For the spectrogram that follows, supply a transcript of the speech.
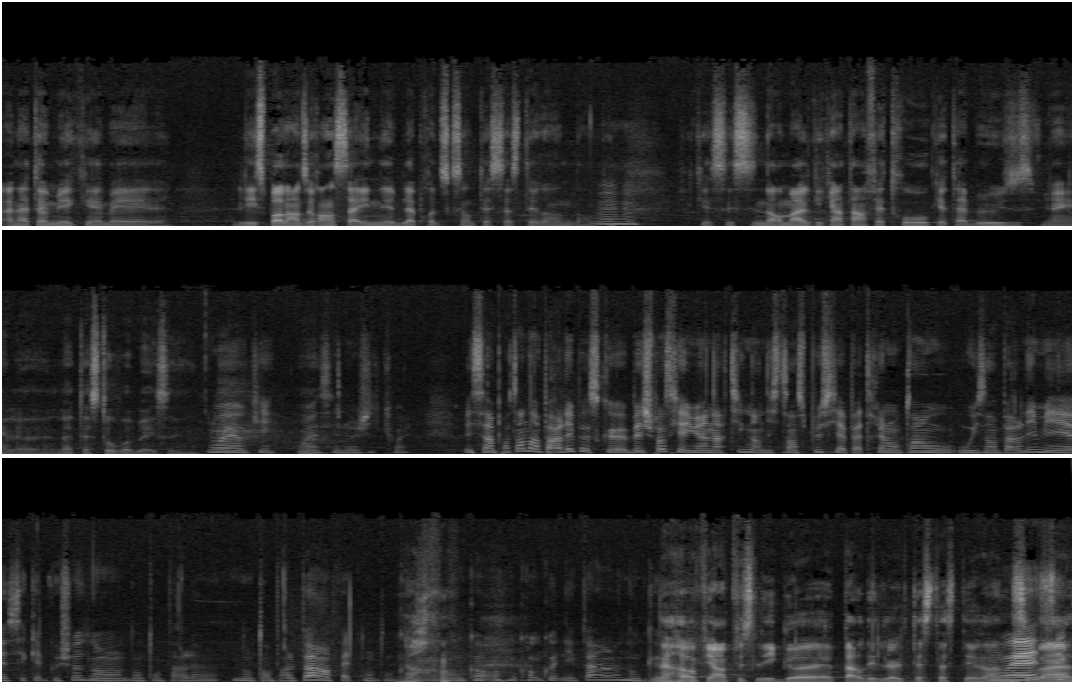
anatomique, mais les sports d'endurance, ça inhibe la production de testostérone. Donc, mm-hmm. c'est normal que quand tu en fais trop, que tu abuses, bien, la testo va baisser. Oui, OK. Ouais, c'est logique. Ouais. Mais c'est important d'en parler parce que ben, je pense qu'il y a eu un article dans Distance Plus il n'y a pas très longtemps où, ils en parlaient, mais c'est quelque chose dont, on parle, dont on parle pas en fait, dont on ne connaît pas. Hein, donc, euh. Non, puis en plus les gars euh, parler de leur testostérone souvent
